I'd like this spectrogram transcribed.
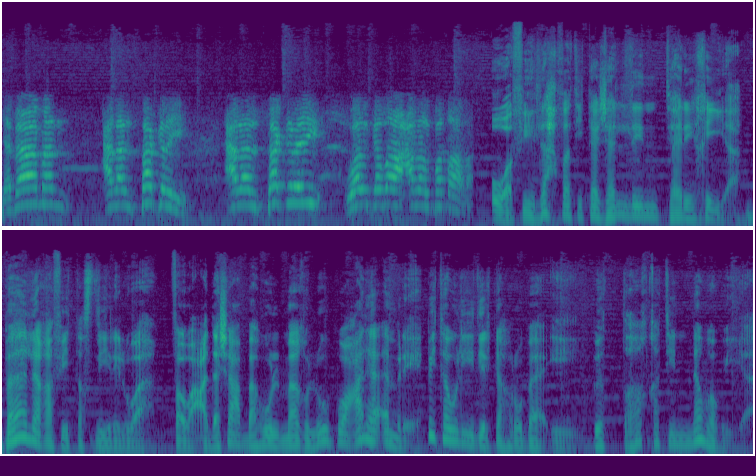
تماما على الفقر على الفقر والقضاء على البطالة. وفي لحظة تجل تاريخية بالغ في تصدير الوهم فوعد شعبه المغلوب على أمره بتوليد الكهرباء بالطاقة النووية.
